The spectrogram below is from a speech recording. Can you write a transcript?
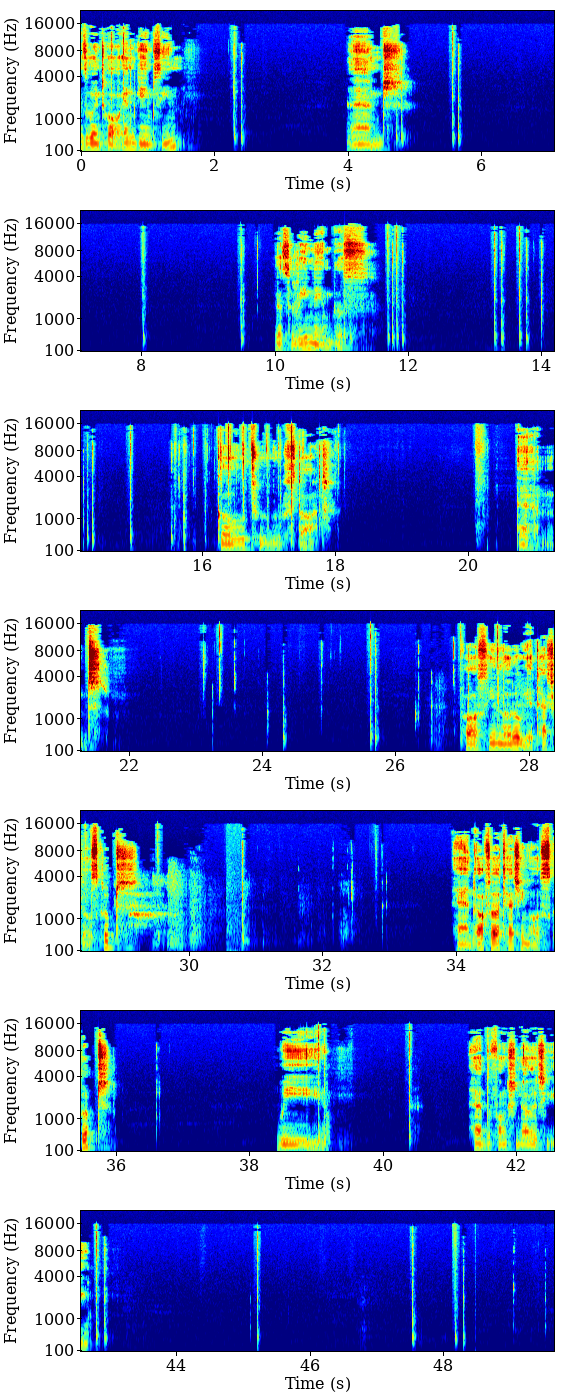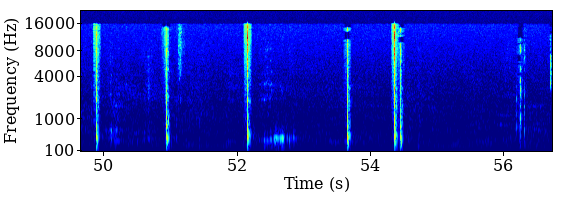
let's go into our end game scene. And let's rename this. Go to start. And for scene loader we attach our script and after attaching our script we add the functionality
